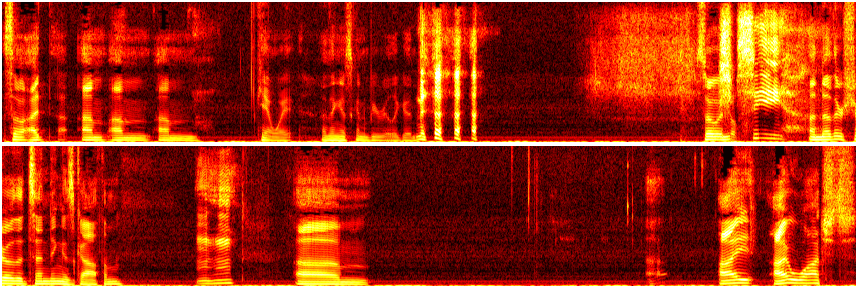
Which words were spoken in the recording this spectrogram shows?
So I, I'm, I'm, I'm, can't wait. I think it's going to be really good. so we shall see. another show that's ending is Gotham. hmm Um, I I watched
